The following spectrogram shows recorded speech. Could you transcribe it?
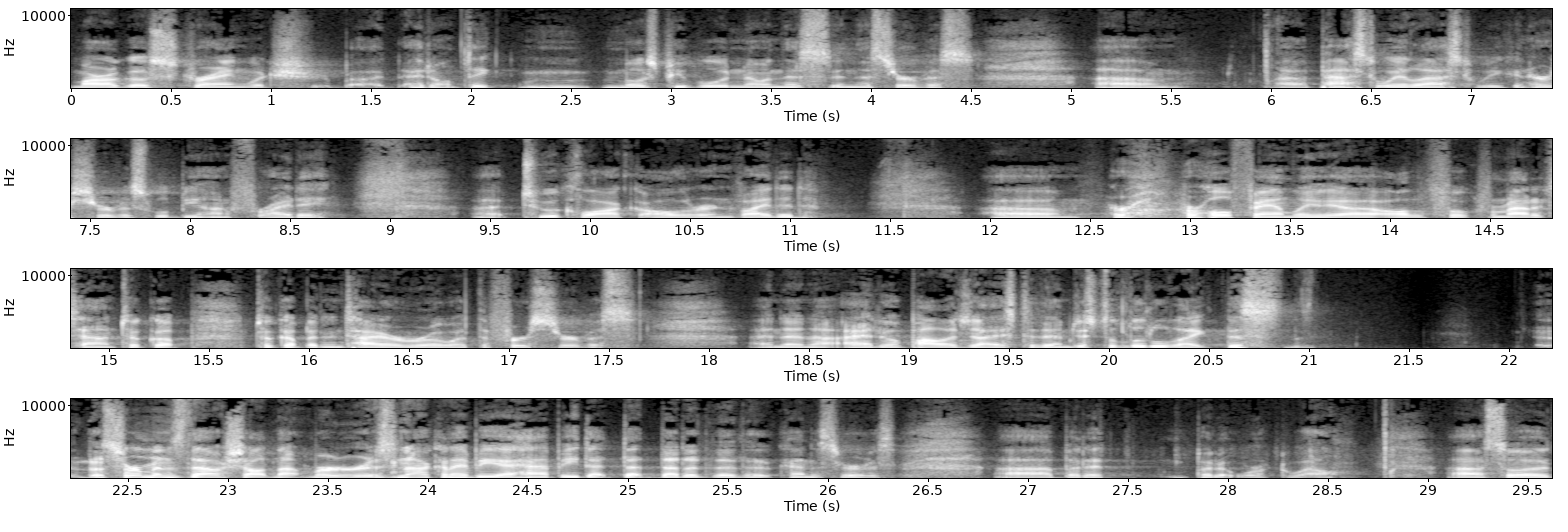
Margot Strang, which I don't think m- most people would know in this in this service, um, uh, passed away last week, and her service will be on Friday at two o'clock. All are invited. Um, her her whole family, uh, all the folk from out of town, took up took up an entire row at the first service, and then uh, I had to apologize to them just a little. Like this, the sermon's "Thou shalt not murder" is not going to be a happy da, da, da, da, da, kind of service, uh, but it but it worked well. Uh, so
